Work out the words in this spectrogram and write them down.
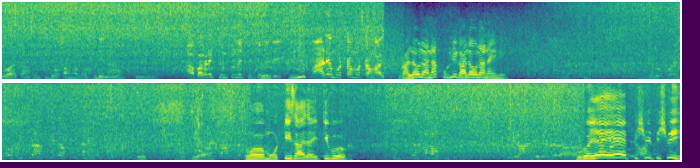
तू आता कुठली ना आबाकडे चिंटुले चिंटुले दे. माडे मोठा मोठा माल. घालवला ना? कुर्ली घालवला नाही नी. मग मोठी साईज आहे ती बघ. ही बघ ए ए पिशवी पिशवी.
